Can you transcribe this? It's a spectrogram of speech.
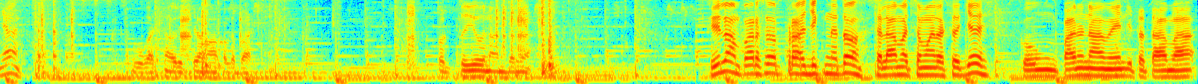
Yan. Bukas na ulit sila mga kalabas. Pagtuyo na ang dami. Sige para sa project na to, salamat sa mga nag-suggest kung paano namin itatama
